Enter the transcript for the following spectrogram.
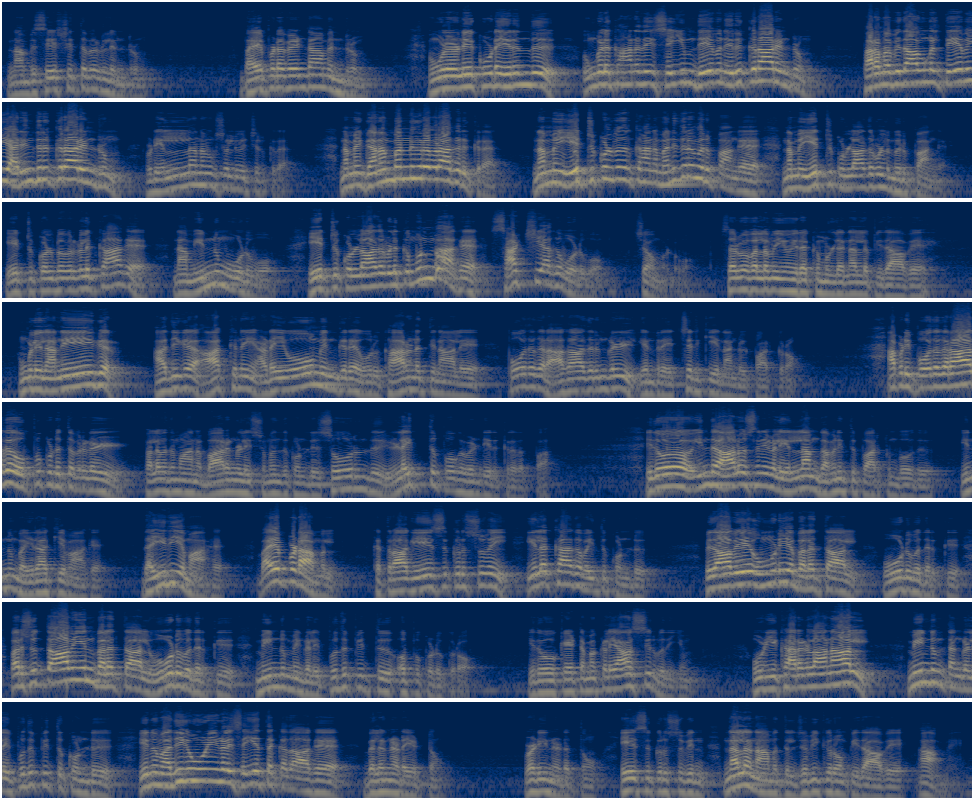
நாம் விசேஷித்தவர்கள் என்றும் பயப்பட வேண்டாம் என்றும் உங்களுடைய கூட இருந்து உங்களுக்கானதை செய்யும் தேவன் இருக்கிறார் என்றும் பரமபிதா உங்கள் தேவையை அறிந்திருக்கிறார் என்றும் இப்படி எல்லாம் நமக்கு சொல்லி வச்சிருக்கிறார். நம்மை கனம் பண்ணுகிறவராக இருக்கிறார். நம்மை ஏற்றுக்கொள்வதற்கான மனிதரும் இருப்பாங்க. நம்மை ஏற்றுக்கொள்ளாதவர்களும் இருப்பாங்க. ஏற்றுக்கொள்பவர்களுக்காக நாம் இன்னும் ஓடுவோம். ஏற்றுக்கொள்ளாதவர்களுக்கு முன்பாக சாட்சியாக ஓடுவோம். ஜெபம் பண்ணுவோம். சர்வ வல்லமையும் இரக்கமுள்ள நல்ல பிதாவே உங்களில் அநேகர் அதிக ஆக்கினை அடையோம் என்கிற ஒரு காரணத்தினாலே போதகர் ஆகாதிருங்கள் என்ற எச்சரிக்கையை நாங்கள் பார்க்கிறோம். அப்படி போதகராக ஒப்பு கொடுத்தவர்கள் பலவிதமான பாரங்களை சுமந்து கொண்டு சோர்ந்து இழைத்து போக வேண்டியிருக்கிறதப்பா. இதோ இந்த ஆலோசனைகளை எல்லாம் கவனித்து பார்க்கும்போது இன்னும் வைராக்கியமாக தைரியமாக பயப்படாமல் கத்ராக இயேசு கிறிஸ்துவை இலக்காக வைத்துக்கொண்டு பிதாவே உம்முடைய பலத்தால் ஓடுவதற்கு பரிசுத்தாவியின் பலத்தால் ஓடுவதற்கு மீண்டும் எங்களை புதுப்பித்து ஒப்புக் கொடுக்கிறோம் இதோ கேட்ட மக்களை ஆசிர்வதியும். ஊழியக்காரர்களானால் மீண்டும் தங்களை புதுப்பித்து கொண்டு இன்னும் அதிக ஊழியங்களை செய்யத்தக்கதாக பலனடையட்டும். வழி நடத்தும். ஏசு கிறிஸ்துவின் நல்ல நாமத்தில் ஜெபிக்கிறோம் பிதாவே. ஆமே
